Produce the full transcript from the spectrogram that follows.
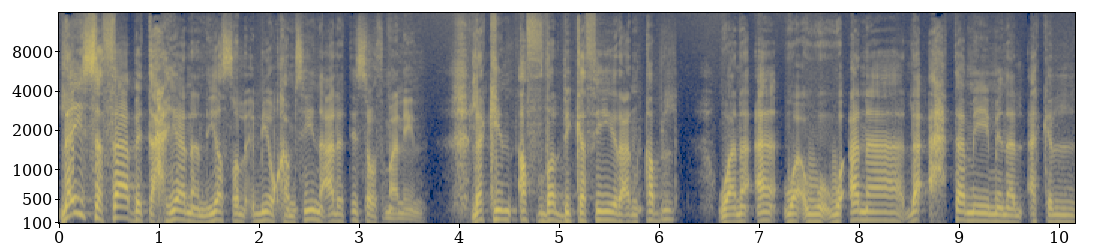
ليس ثابت أحيانا يصل 150 على 89 لكن أفضل بكثير عن قبل وأنا وأنا لا أحتمي من الأكل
